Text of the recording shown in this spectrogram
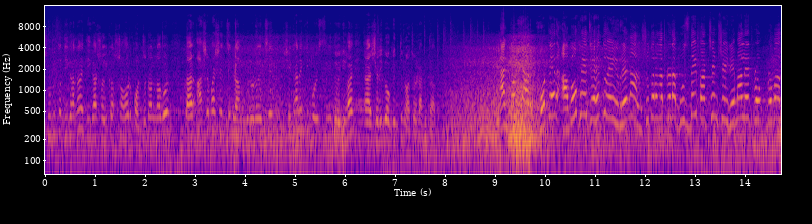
শুধু তো দীঘা নয়, দীঘা, সৈকত শহর, পর্যটন নগর, তার আশেপাশের যে গ্রামগুলো রয়েছে, সেখানে কি পরিস্থিতি তৈরি হয় সেদিকেও কিন্তু নজর রাখতে হবে। একদমই, আর ভোটের আবহে যেহেতু এই রেমাল, সুতরাং আপনারা বুঝতেই পারছেন সেই রেমালের প্রভাব।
